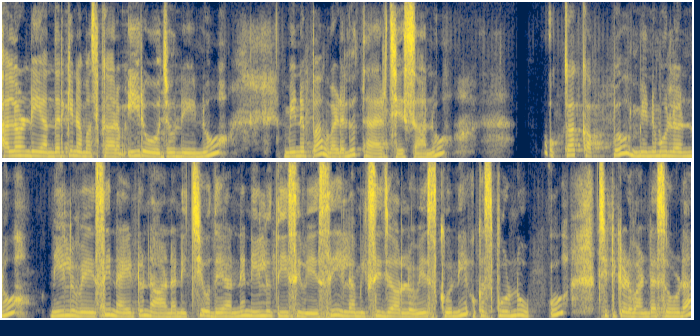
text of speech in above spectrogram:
హలో అండి అందరికీ నమస్కారం. ఈరోజు నేను మినప వడలు తయారు చేశాను. ఒక కప్పు మినుములను నీళ్ళు వేసి నైట్ నాననిచ్చి ఉదయాన్నే నీళ్ళు తీసి వేసి ఇలా మిక్సీ జార్లో వేసుకొని ఒక స్పూను ఉప్పు చిటికెడు వంట సోడా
